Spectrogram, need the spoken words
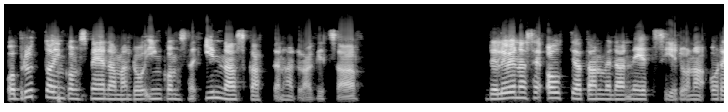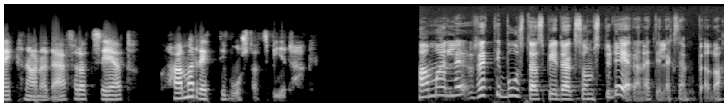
Och bruttoinkomst menar man då inkomsten innan skatten har dragits av. Det lönar sig alltid att använda nätsidorna och räknarna där för att se att har man rätt till bostadsbidrag. Har man rätt till bostadsbidrag som studerande till exempel? Då?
